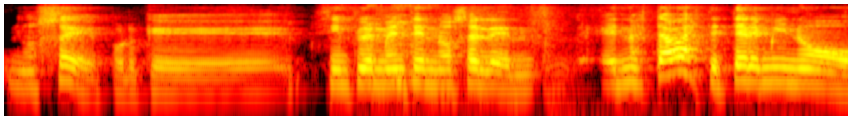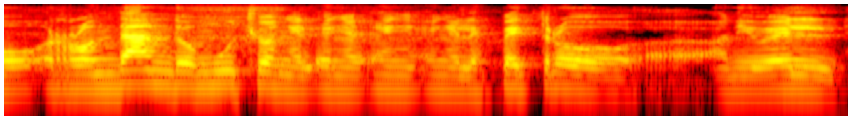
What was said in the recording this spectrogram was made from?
no sé, porque simplemente no se le, eh, no estaba este término rondando mucho en el, en el, en- el espectro a nivel,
